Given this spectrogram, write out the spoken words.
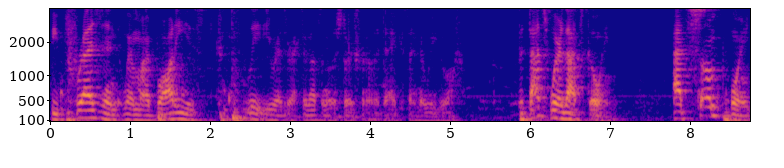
be present when my body is completely resurrected. That's another story for another day because I know we go off. But that's where that's going. At some point,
